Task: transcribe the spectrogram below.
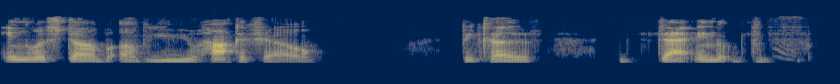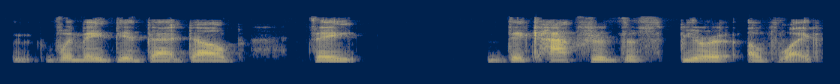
English dub of Yu Yu Hakusho because that Eng- when they did that dub, they they captured the spirit of like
